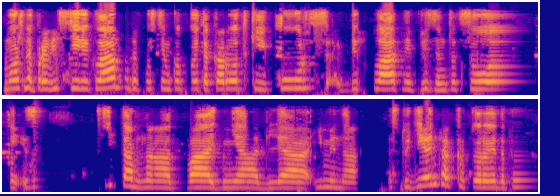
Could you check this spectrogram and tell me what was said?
можно провести рекламу, допустим, какой-то короткий курс бесплатный, презентационный, там на два дня для именно студентов, которые, допустим,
